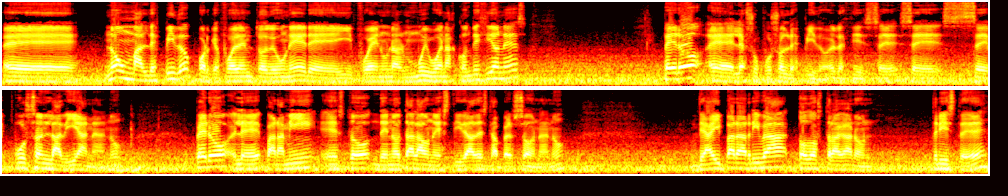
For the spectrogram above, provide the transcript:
eh, no un mal despido, porque fue dentro de un ERE y fue en unas muy buenas condiciones, pero eh, le supuso el despido, es decir, se, puso en la diana, ¿no? Pero para mí esto denota la honestidad de esta persona, ¿no? De ahí para arriba todos tragaron. Triste, ¿eh?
